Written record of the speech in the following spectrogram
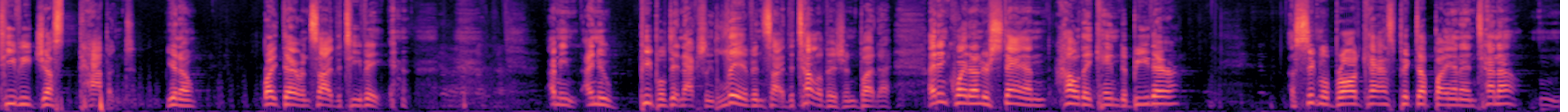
TV just happened, you know, right there inside the TV. I mean, I knew people didn't actually live inside the television, but I, didn't quite understand how they came to be there. A signal broadcast picked up by an antenna. Hmm.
